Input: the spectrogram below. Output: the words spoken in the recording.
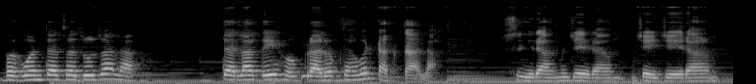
भगवंताचा जो झाला त्याला देह प्रारब्धावर टाकता आला. श्रीराम जय राम जय जय राम.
